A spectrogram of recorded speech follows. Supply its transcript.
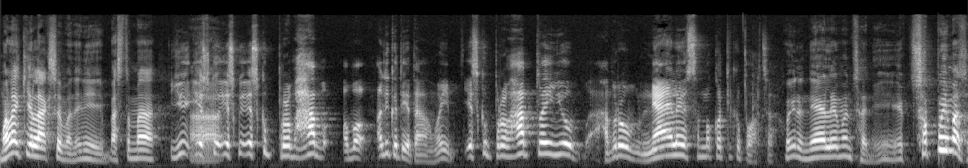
मलाई के लाग्छ भने नि वास्तवमा यो यसको यसको यसको प्रभाव अब अलिकति यता है यसको प्रभाव चाहिँ यो हाम्रो न्यायालयसम्म कतिको पर्छ होइन न्यायालयमा छ नि सबैमा छ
